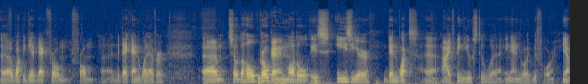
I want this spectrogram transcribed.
uh, what we get back from from uh, the backend, whatever. Um, so the whole programming model is easier than what uh, I've been used to uh, in Android before. Yeah.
